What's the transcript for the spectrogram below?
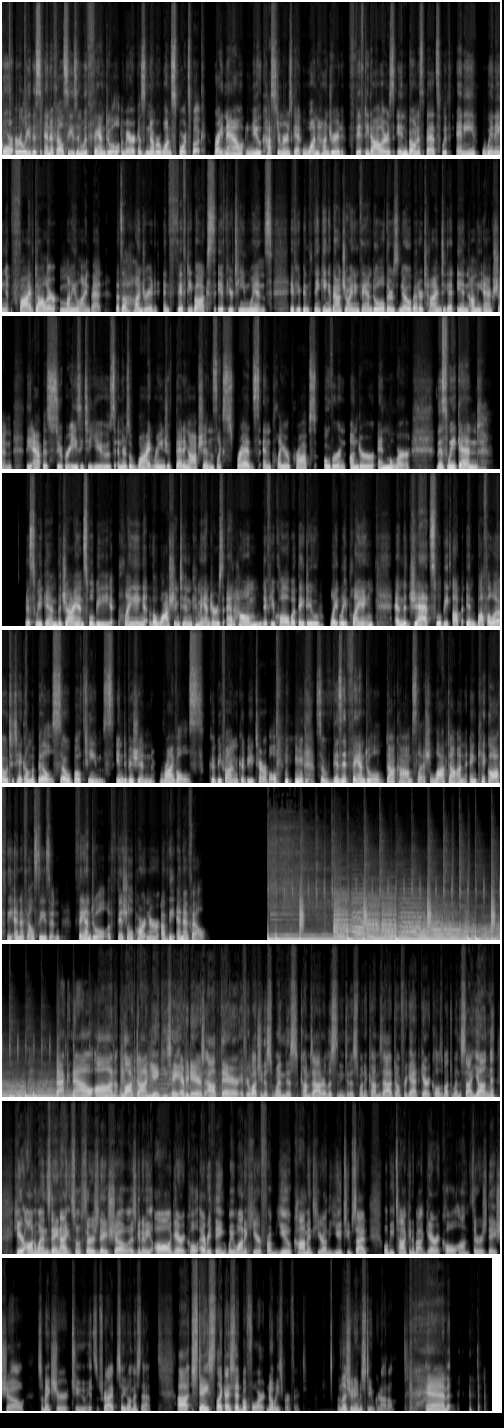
Score early this NFL season with FanDuel, America's number one sportsbook. Right now, new customers get $150 in bonus bets with any winning $5 moneyline bet. That's 150 bucks if your team wins. If you've been thinking about joining FanDuel, there's no better time to get in on the action. The app is super easy to use and there's a wide range of betting options like spreads and player props, over and under and more. This weekend, this weekend, the Giants will be playing the Washington Commanders at home, if you call what they do lately playing. And the Jets will be up in Buffalo to take on the Bills. So both teams in division, rivals. Could be fun, could be terrible. so visit fanduel.com slash locked on and kick off the NFL season. FanDuel, official partner of the NFL. Back now on Locked On Yankees. Hey, everydayers out there, if you're watching this when this comes out or listening to this when it comes out, don't forget Gerrit Cole's about to win the Cy Young here on Wednesday night. So Thursday's show is going to be all Gerrit Cole. Everything we want to hear from you. Comment here on the YouTube side. We'll be talking about Gerrit Cole on Thursday's show. So make sure to hit subscribe so you don't miss that. Uh, Stace, like I said before, nobody's perfect unless your name is Steve Granado. And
